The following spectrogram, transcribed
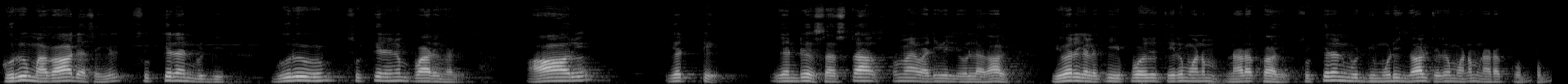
குரு மகாதசையில் சுக்கிரன் புத்தி. குருவும் சுக்கிரனும் பாருங்கள். ஆறு எட்டு என்று சஷ்டாசம வடிவில் உள்ளதால் இவர்களுக்கு இப்போது திருமணம் நடக்காது. சுக்கிரன் புத்தி முடிந்தால் திருமணம் நடக்கும்.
